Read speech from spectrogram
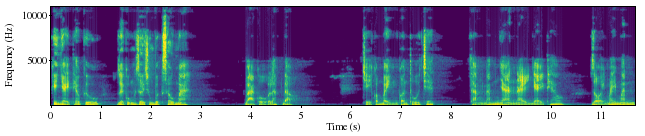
Khi nhảy theo cứu Rồi cũng rơi xuống vực sâu mà. Bà cụ lắc đầu. Chỉ có mình con Thu chết Thằng năm nhàn này nhảy theo, Rồi may mắn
